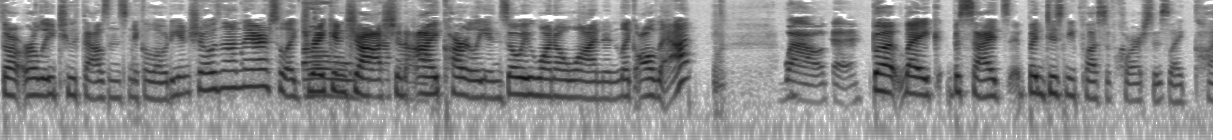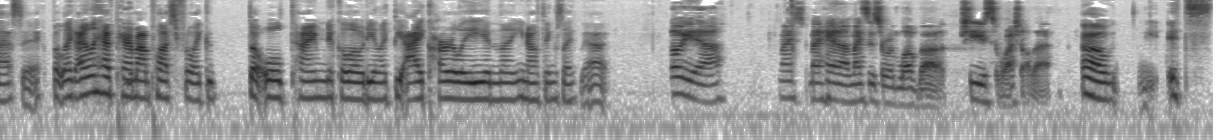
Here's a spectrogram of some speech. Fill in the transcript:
the early 2000s Nickelodeon shows on there. So like Drake and Oh, Josh and iCarly and Zoe 101 and like all that. wow. Okay. But like besides, but Disney Plus of course is like classic. But like I only have Paramount Plus for like the old time Nickelodeon, like the iCarly and the you know things like that. Oh yeah. My my Hannah, my sister would love that. She used to watch all that. Oh, it's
